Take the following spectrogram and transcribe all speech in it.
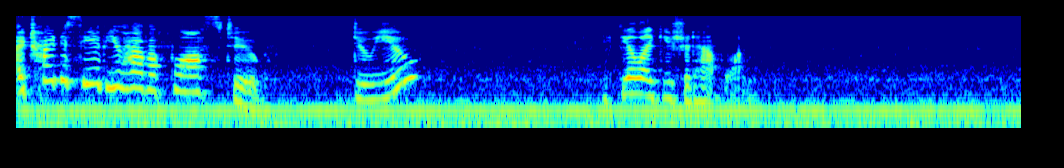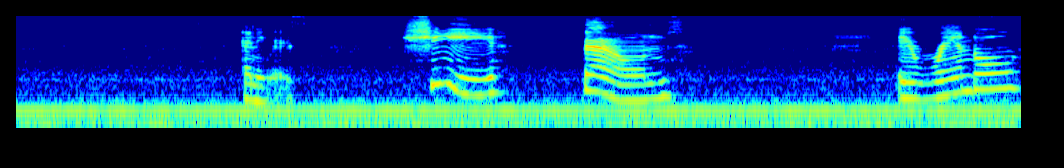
I tried to see if you have a floss tube. Do you? I feel like you should have one. Anyways, she found a Randal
